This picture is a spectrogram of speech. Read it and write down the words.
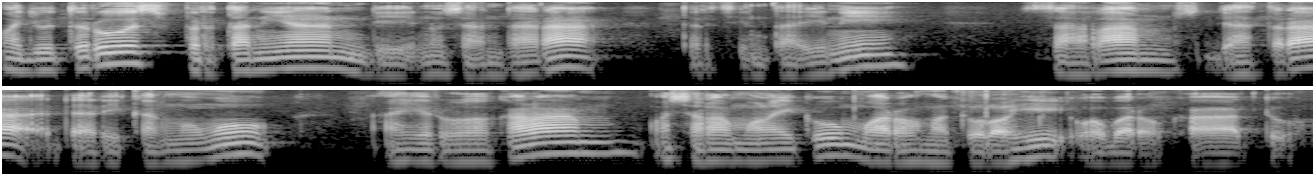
Maju terus pertanian di Nusantara tercinta ini. Salam sejahtera dari Kang Mumu. Akhirul kalam. Wassalamualaikum warahmatullahi wabarakatuh.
